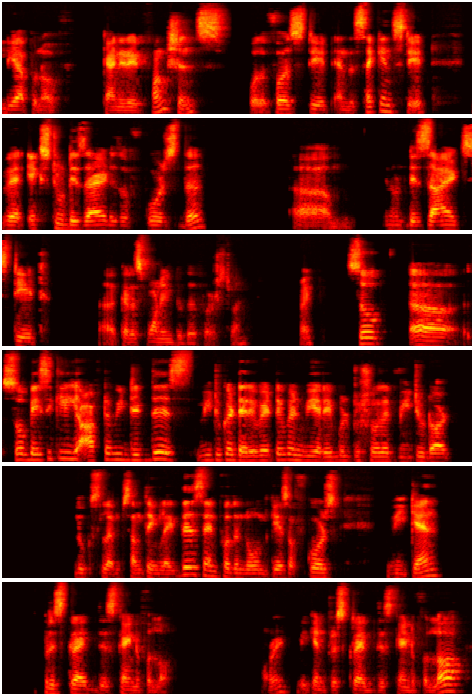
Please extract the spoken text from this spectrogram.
Lyapunov candidate functions for the first state and the second state where x2 desired is of course the um, you know desired state uh, corresponding to the first one right? So uh, so basically after we did this we took a derivative and we are able to show that v2 dot looks like something like this. And for the known case of course we can prescribe this kind of a law. All right? We can prescribe this kind of a law.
